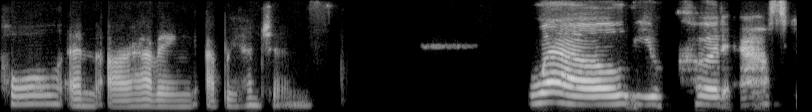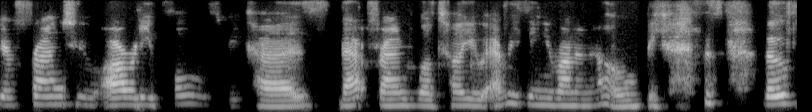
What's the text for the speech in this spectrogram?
pole and are having apprehensions? Well, you could ask your friend who already poles because that friend will tell you everything you want to know because those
